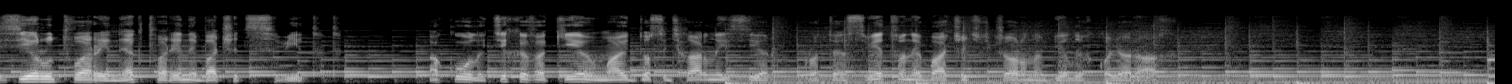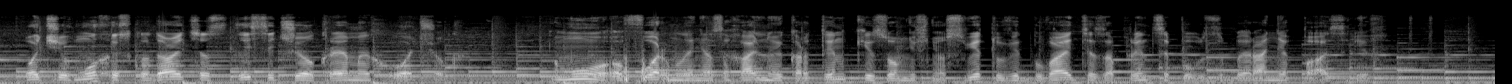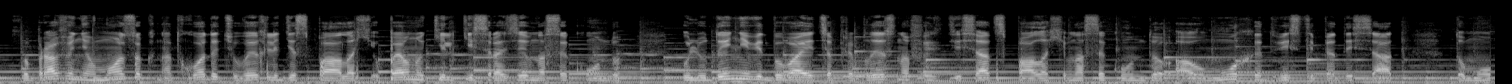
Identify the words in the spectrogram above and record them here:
зіру тварин, як тварини бачать світ. Акули, ті хижаки мають досить гарний зір, проте світ вони бачать в чорно-білих кольорах. Очі в мухи складаються з тисячі окремих очок. Тому оформлення загальної картинки зовнішнього світу відбувається за принципом збирання пазлів. Зображення в мозок надходить у вигляді спалахів певну кількість разів на секунду. У людині відбувається приблизно 60 спалахів на секунду, а у мухи 250. Тому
